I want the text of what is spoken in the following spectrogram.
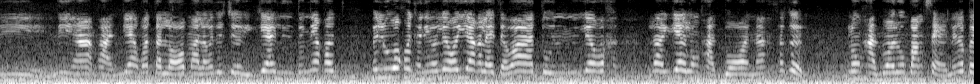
นี่นี่ฮะ ผ่านแยกวัดตะล้อมาแล้วก็จะเจออีกแยกหนึ่งตรงเนี้ยเขาไม่รู้ว่าคนแถวนี้เขาเรียกว่าแยกอะไร แต่ว่าตูนเรียกว่าแยกลงหาดบอลนะถ้าเกิดลงหาดบอลลงบางแสนเนี่ยก็ไป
